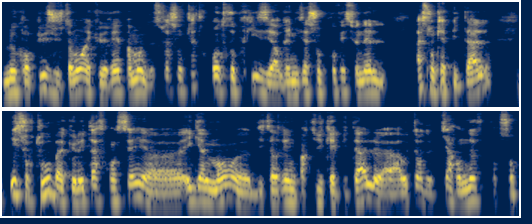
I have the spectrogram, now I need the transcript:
le campus justement accueillerait pas moins de 64 entreprises et organisations professionnelles à son capital, et surtout bah, que l'État français également détiendrait une partie du capital à hauteur de 49%.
